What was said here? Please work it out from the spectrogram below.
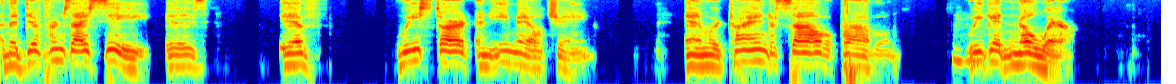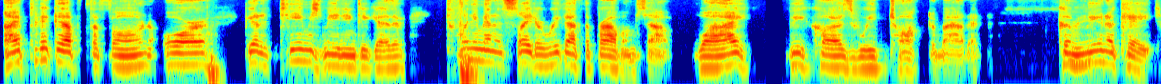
the difference I see is if we start an email chain and we're trying to solve a problem, mm-hmm. we get nowhere. I pick up the phone or get a Teams meeting together. 20 minutes later, we got the problem solved. Why? Because we talked about it. Communicate.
